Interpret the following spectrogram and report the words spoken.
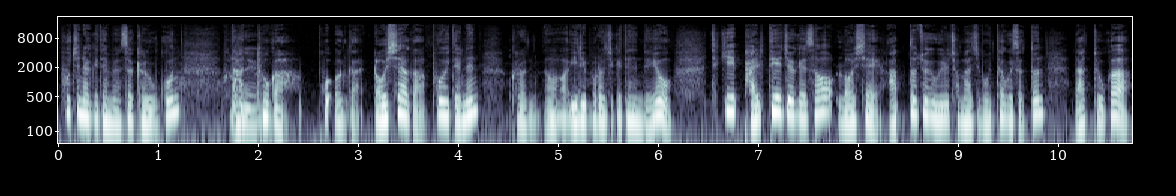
포진하게 되면서 결국은 그러네요. 나토가 포, 그러니까 러시아가 포위되는 그런 어, 음. 일이 벌어지게 되는데요. 특히 발트해 지역에서 러시아의 압도적인 우위를 점하지 못하고 있었던 나토가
